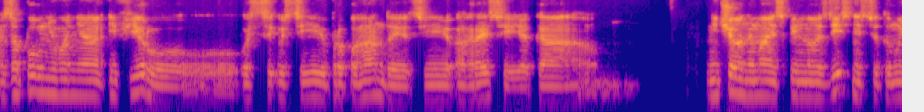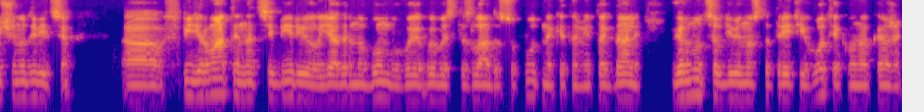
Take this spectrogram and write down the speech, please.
заповнювання ефіру ось, ось цією пропагандою, цією агресією, яка нічого не має спільного з дійсністю, тому що, ну дивіться, підірвати над Сибір'ю ядерну бомбу, ви- вивести з ладу супутники там і так далі, вернутися в 93-й год, як вона каже.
